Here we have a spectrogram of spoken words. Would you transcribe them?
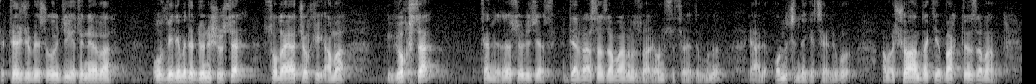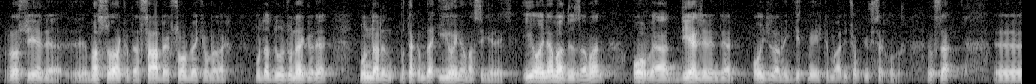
e, tecrübesi, oyuncu yeteneği var. O verime de dönüşürse sol ayağı çok iyi. Ama yoksa kendine de söyleyeceğiz. Devre zamanımız var. Onun için söyledim bunu. Yani onun için de geçerli bu. Ama şu andaki baktığın zaman Rossiye'de, Masuaku'da sağ bek, sol bek olarak burada durduğuna göre bunların bu takımda iyi oynaması gerekir. İyi oynamadığı zaman o veya diğerlerinden oyuncuların gitme ihtimali çok yüksek olur. Yoksa e,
